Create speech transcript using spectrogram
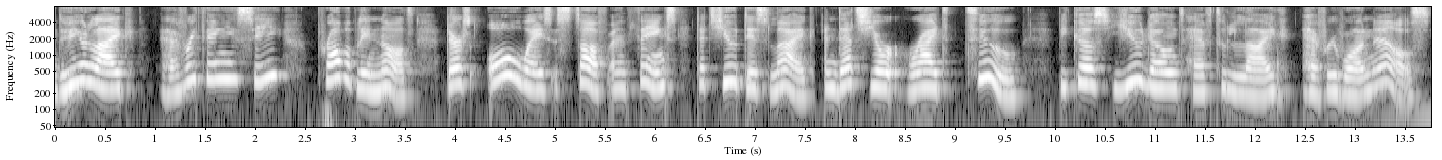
Do you like everything you see? Probably not. There's always stuff and things that you dislike, and that's your right too, because you don't have to like everyone else.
